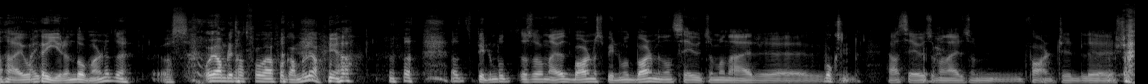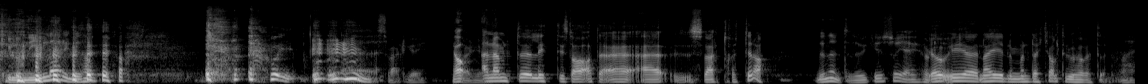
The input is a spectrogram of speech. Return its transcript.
Han er jo Nei. høyere enn dommeren, vet du. Og Oi, han blir tatt for å være for gammel, ja. ja. Han, mot, altså han er jo et barn og spiller mot barn, men han ser ut som han er eh, Voksen. Ja, han ser ut som han er liksom, faren til uh, Shaquille O'Neal der, ikke sant? Oi. Eh, Svært gøy. Ja, Svært gøy. jeg nevnte litt i stad at jeg er svært trøtt i dag. Det nevnte du ikke, så jeg hørte Jo, det. i, nei, men det er ikke alltid du hører etter. Nei.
